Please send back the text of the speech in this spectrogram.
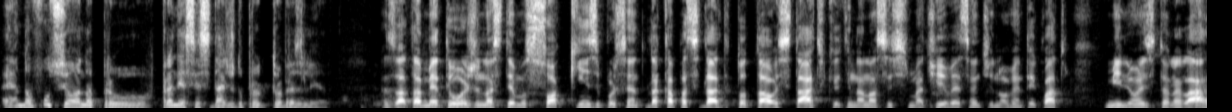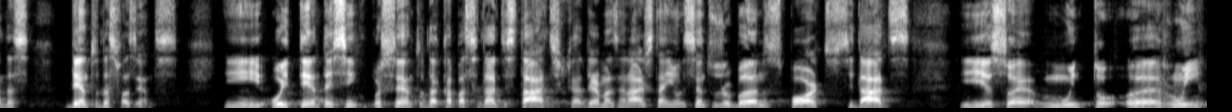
É, não funciona para a necessidade do produtor brasileiro. Exatamente. Hoje nós temos só 15% da capacidade total estática, que na nossa estimativa é 194 milhões de toneladas, dentro das fazendas. E 85% da capacidade estática de armazenagem está em centros urbanos, portos, cidades. E isso é muito uh, ruim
